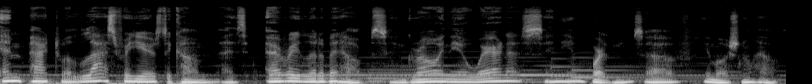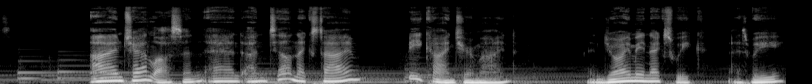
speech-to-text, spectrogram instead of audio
impact will last for years to come as every little bit helps in growing the awareness and the importance of emotional health. I'm Chad Lawson, and until next time, be kind to your mind and join me next week as we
